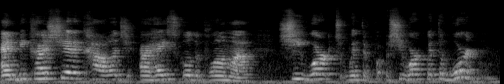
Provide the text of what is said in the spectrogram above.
And because she had a college, a high school diploma, she worked with the she worked with the warden,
